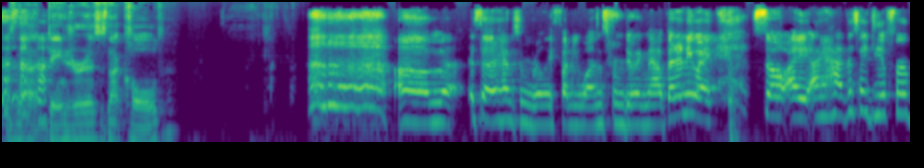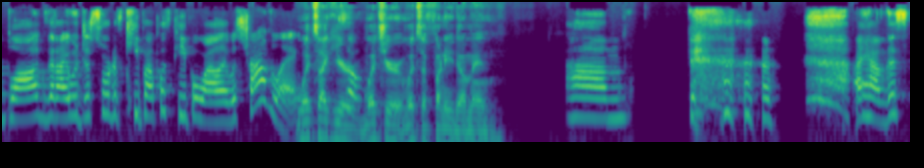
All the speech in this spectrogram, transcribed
It's not dangerous. It's not cold. Um, so I have some really funny ones from doing that. But anyway, so I, I had this idea for a blog that I would just sort of keep up with people while I was traveling. What's like your So- what's your what's a funny domain? Um, I have this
